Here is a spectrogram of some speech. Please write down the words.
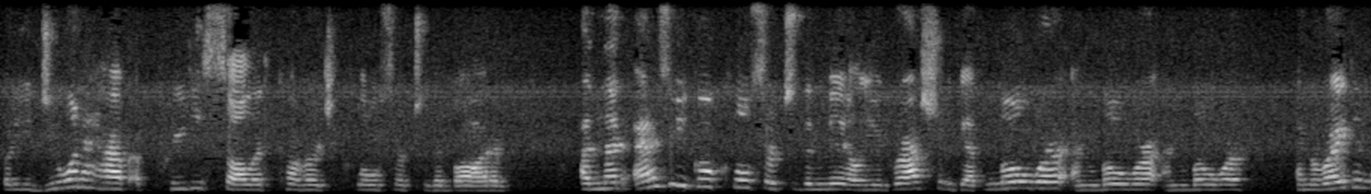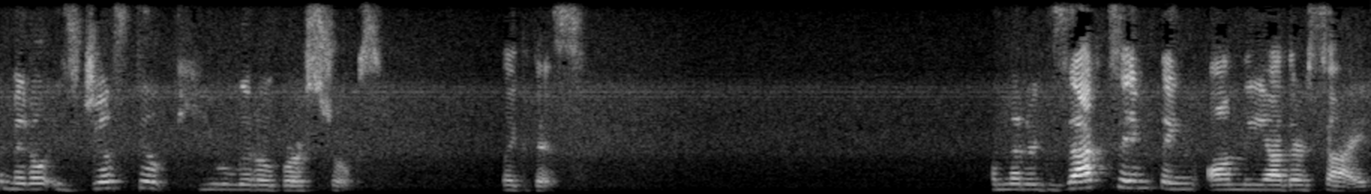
but you do want to have a pretty solid coverage closer to the bottom. And then as you go closer to the middle, your grass should get lower and lower and lower. And right in the middle is just a few little brush strokes, like this. And then exact same thing on the other side.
